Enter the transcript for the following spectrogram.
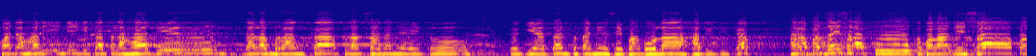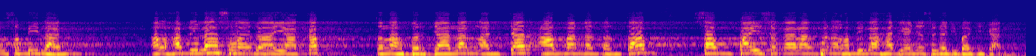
pada hari ini kita telah hadir dalam rangka pelaksanaan yaitu kegiatan pertandingan sepak bola Habibie Cup. Harapan saya selaku Kepala Desa Pal 9, Alhamdulillah Swadaya Cup telah berjalan lancar, aman dan tentram sampai sekarang pun Alhamdulillah hadiahnya sudah dibagikan.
